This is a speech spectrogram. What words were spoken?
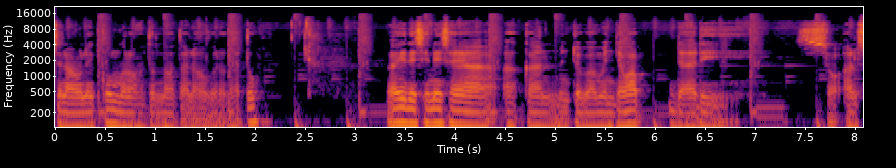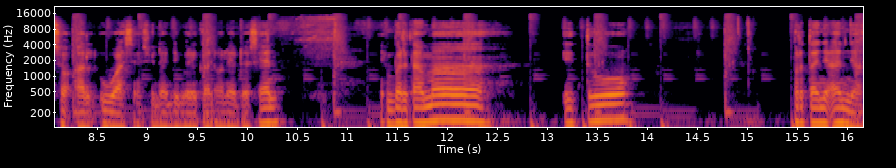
Assalamualaikum warahmatullahi wabarakatuh. Baik, di sini saya akan mencoba menjawab dari soal-soal UAS yang sudah diberikan oleh dosen. Yang pertama itu pertanyaannya.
